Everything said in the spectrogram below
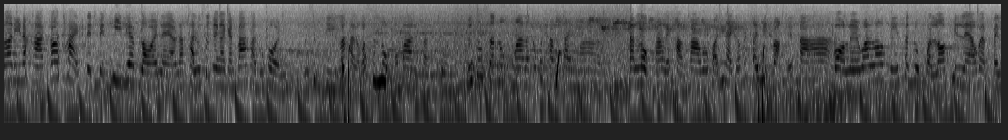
ตอนนี้นะคะก็ถ่ายเสร็จเป็นที่เรียบร้อยแล้วนะคะ รู้สึกยังไงกันบ้างคะทุกคน รู้สึกดีมากค่ะแล้วก็สนุกมากๆเลยค่ะทุกคน รู้สึกสนุกมากแล้วก็ประทับใจมาก ตลกมากเลยค่ะ มาเวิร์คพอยที่ไหนก็ไม่เคยผิดหวังเลยค่ะ บอกเลยว่ารอบ นี้สนุกกว่ารอบที่แล้วแบบเป็น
